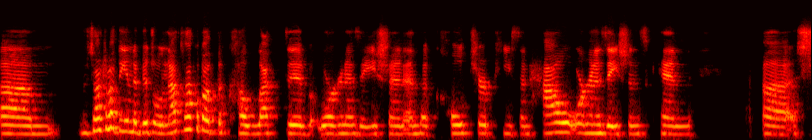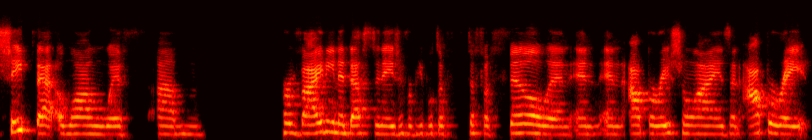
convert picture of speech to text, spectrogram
um, we talked about the individual now talk about the collective organization and the culture piece and how organizations can uh, shape that along with um, providing a destination for people to, to fulfill and, and, and operationalize and operate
